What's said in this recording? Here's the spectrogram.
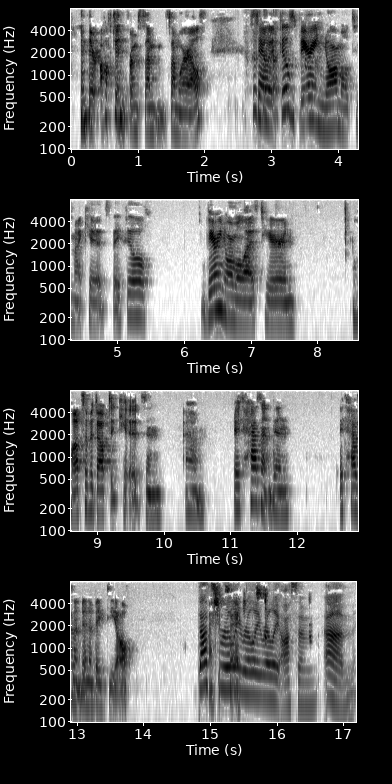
and they're often from some somewhere else. So it feels very normal to my kids. They feel very normalized here, and lots of adopted kids, and um, it hasn't been it hasn't been a big deal. That's really, say. really, really awesome. Um,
